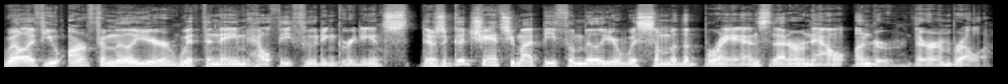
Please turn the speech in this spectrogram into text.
Well, if you aren't familiar with the name Healthy Food Ingredients, there's a good chance you might be familiar with some of the brands that are now under their umbrella.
